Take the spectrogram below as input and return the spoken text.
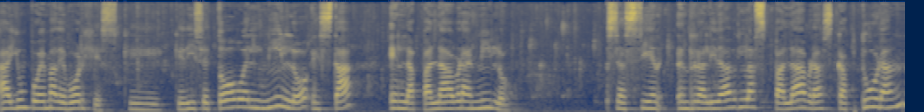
Hay un poema de Borges que, que dice, todo el Nilo está en la palabra Nilo. O sea, si en, realidad las palabras capturan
